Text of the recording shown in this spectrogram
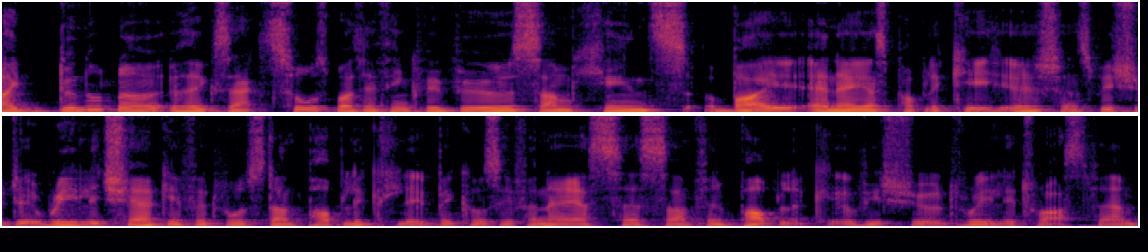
I do not know the exact source, but I think there were some hints by NIS publications. We should really check if it was done publicly, because if NIS says something public, we should really trust them.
